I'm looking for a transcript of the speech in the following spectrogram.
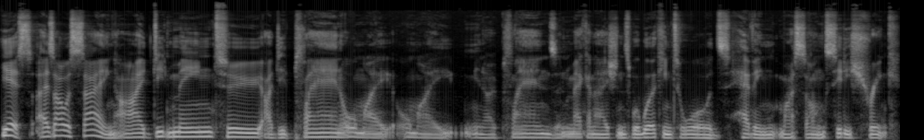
yes, as I was saying, I did mean to. I did plan all my all my you know plans and machinations were working towards having my song "City Shrink"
